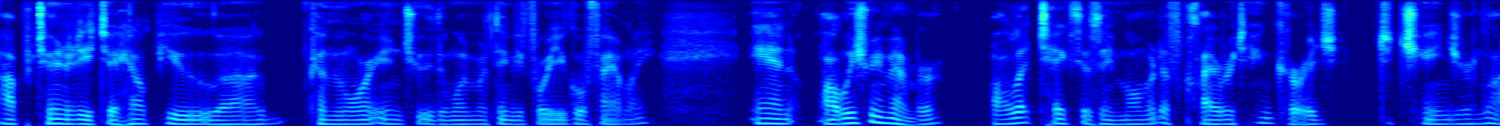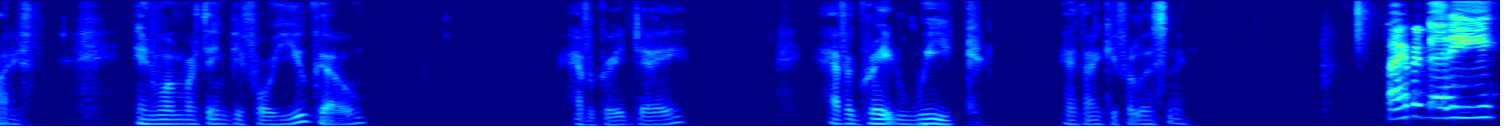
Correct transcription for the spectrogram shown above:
opportunity to help you uh, come more into the one more thing before you go family. And always remember, all it takes is a moment of clarity and courage to change your life. And one more thing before you go, have a great day. Have a great week. And thank you for listening. Bye, everybody.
